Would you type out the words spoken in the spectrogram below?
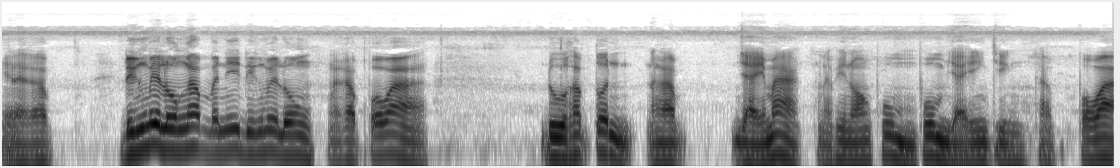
นี่นะครับ ดึงไม่ลงครับ วันนี้ดึงไม่ลงนะครับ เพราะว่าดูครับต้นนะครับ ใหญ่มากนะพี่น้องพุ่มพุ่มใหญ่จริง ๆ ครับ เพราะว่า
